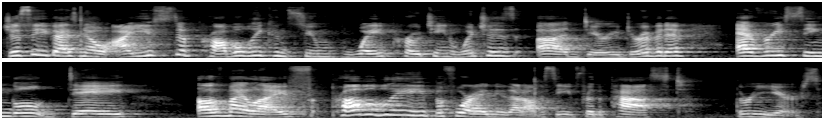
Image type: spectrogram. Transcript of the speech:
Just so you guys know, I used to probably consume whey protein, which is a dairy derivative, every single day of my life, probably before I knew that, obviously, for the past three years.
